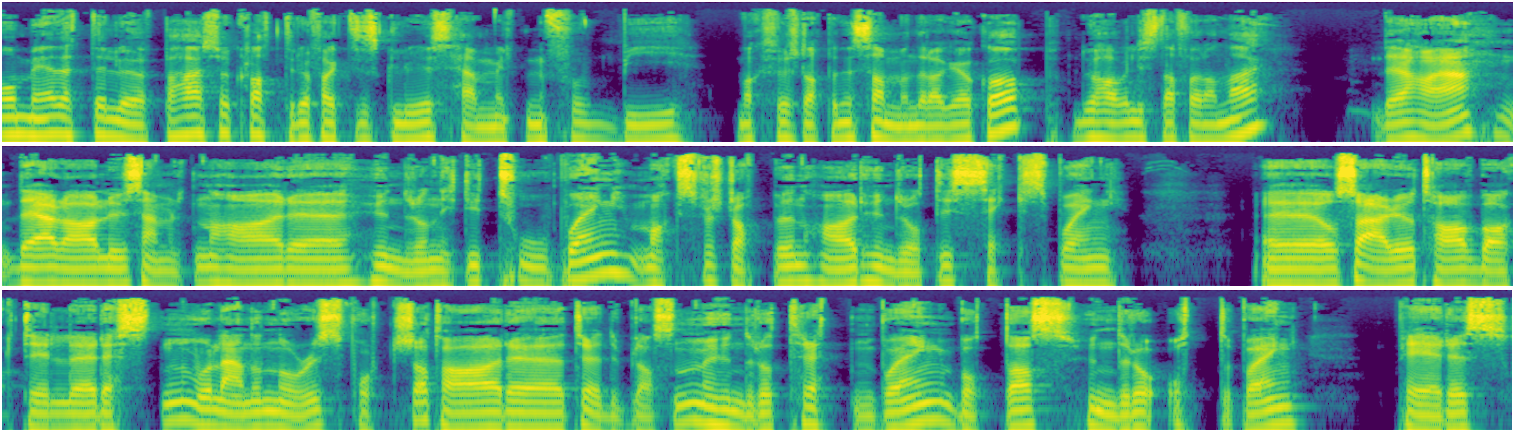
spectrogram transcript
Og med dette løpet her så klatrer jo faktisk Louis Hamilton forbi Max Verstappen i sammendraget, Jakob. Du har vel lista foran deg? Det har jeg. Det er da Louis Hamilton har eh, 192 poeng. Max Verstappen har 186 poeng. Eh, og så er det jo tav bak til resten, hvor Landon Norris fortsatt har eh, tredjeplassen med 113 poeng. Bottas 108 poeng. Perez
